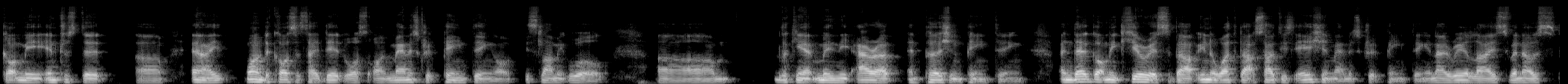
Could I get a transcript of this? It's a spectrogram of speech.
got me interested and I one of the courses I did was on manuscript painting of Islamic world, um, looking at mainly Arab and Persian painting, and that got me curious about you know what about Southeast Asian manuscript painting, and I realized when I was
